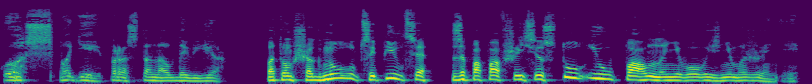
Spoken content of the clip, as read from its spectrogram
Господи, простонал Девьер. Потом шагнул, уцепился за попавшийся стул и упал на него в изнеможении.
